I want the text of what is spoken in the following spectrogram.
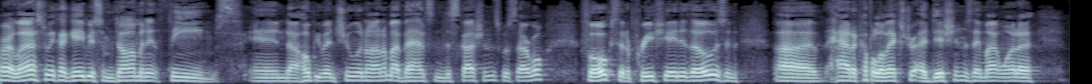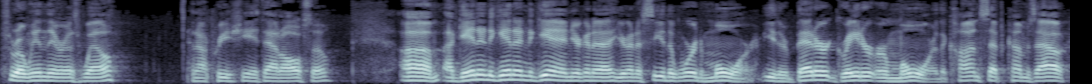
All right, last week I gave you some dominant themes, and I hope you've been chewing on them. I've had some discussions with several folks that appreciated those and uh, had a couple of extra additions they might want to throw in there as well, and I appreciate that also. Um, again and again and again, you're gonna you're gonna see the word more, either better, greater, or more. The concept comes out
